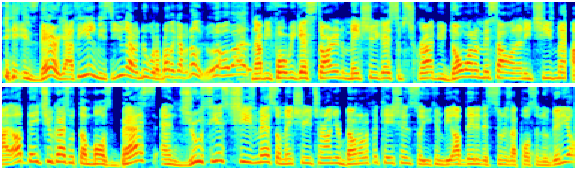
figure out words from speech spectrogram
is there. Y'all feel me? So you gotta do what a brother gotta do. You know that? Now, before we get started, make sure you guys subscribe. You don't want to miss out on any cheese, man. I update you guys with the most best and juiciest cheese, man. So make sure you turn on your bell notifications so you can be updated as soon as I post a new video.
